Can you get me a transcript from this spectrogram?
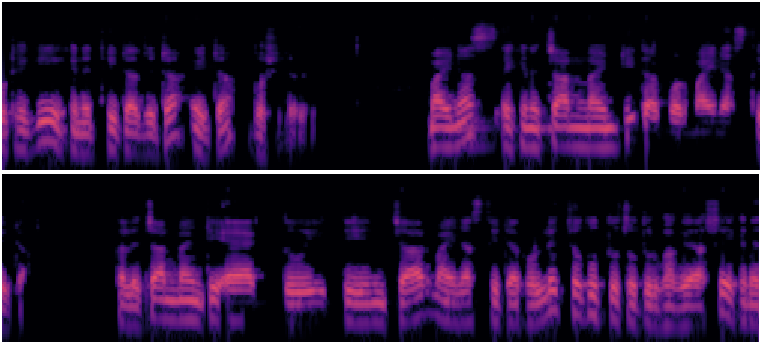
উঠে গিয়ে এখানে থিটা যেটা, এটা বসে যাবে। মাইনাস এখানে চার নাইনটি, তারপর মাইনাস থিটা তাহলে চার নাইনটি, এক, দুই, তিন, চার মাইনাস থিটা করলে চতুর্থ চতুর্ভাগে আসে এখানে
